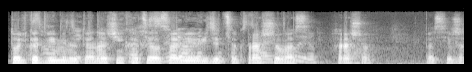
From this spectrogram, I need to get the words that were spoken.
Только две минуты. Она очень хотела с вами увидеться. Прошу вас. Хорошо. Спасибо.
